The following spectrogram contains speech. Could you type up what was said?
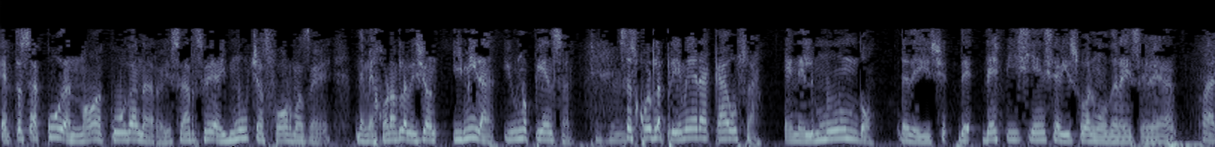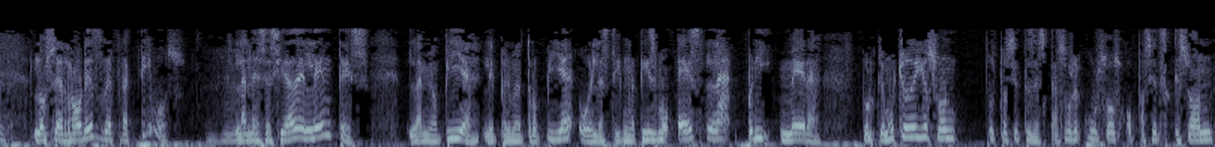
Entonces acudan, ¿no? Acudan a revisarse. Hay muchas formas de, de mejorar la visión. Y mira, y uno piensa, ¿sabes cuál es la primera causa en el mundo de, deficiencia visual moderada y severa? ¿Cuál? Los errores refractivos. La necesidad de lentes, la miopía, la hipermetropía o el astigmatismo es la primera, porque muchos de ellos son pues, pacientes de escasos recursos o pacientes que son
